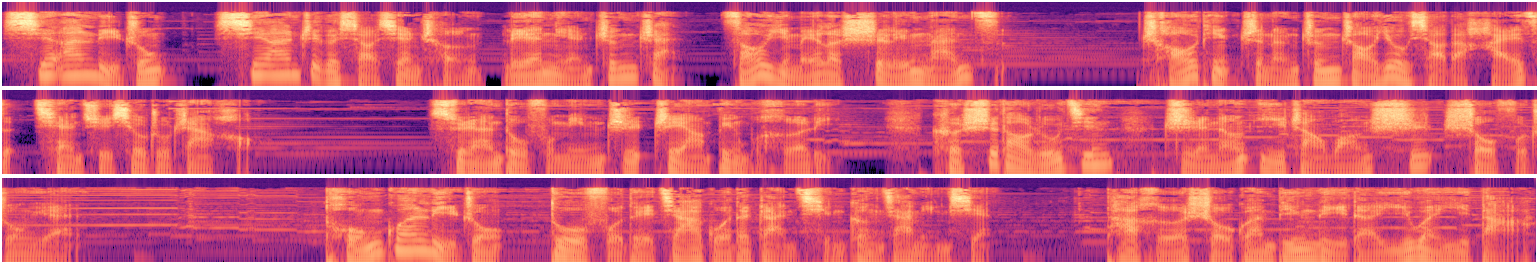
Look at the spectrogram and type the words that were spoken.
新安吏中，新安这个小县城连年征战，早已没了适龄男子，朝廷只能征召幼小的孩子前去修筑战壕。虽然杜甫明知这样并不合理。可事到如今，只能依仗王师收复中原。潼关吏中，杜甫对家国的感情更加明显。他和守关兵力的一问一答，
